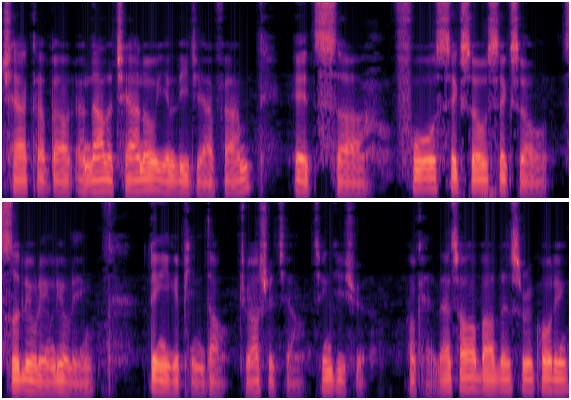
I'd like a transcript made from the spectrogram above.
check about another channel in Lizhi FM. It's uh four six zero six zero 四六零六零，另一个频道主要是讲经济学。Okay, that's all about this recording.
